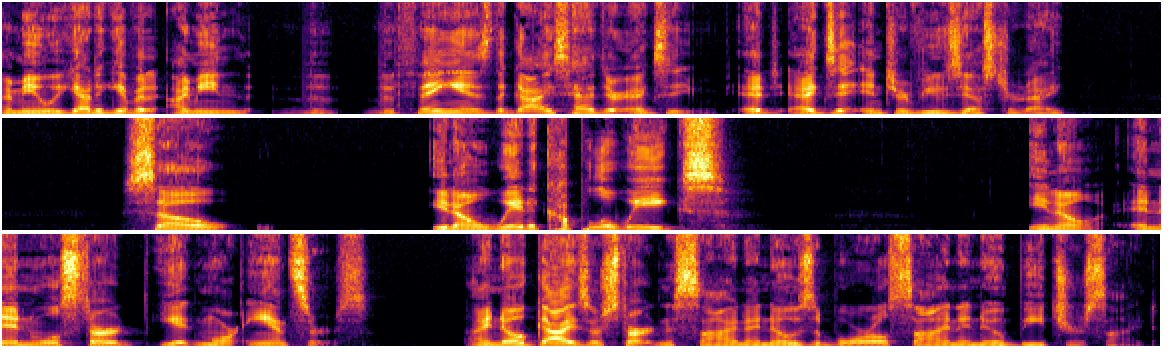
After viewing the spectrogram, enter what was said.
I mean, we got to give it. I mean, the the thing is, the guys had their exit ed, exit interviews yesterday. So, you know, wait a couple of weeks. You know, and then we'll start getting more answers. I know guys are starting to sign. I know Zboril signed. I know Beecher signed.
